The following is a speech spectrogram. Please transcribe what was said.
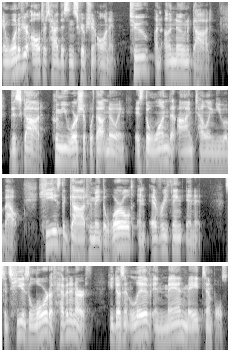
and one of your altars had this inscription on it To an unknown God. This God, whom you worship without knowing, is the one that I'm telling you about. He is the God who made the world and everything in it. Since he is Lord of heaven and earth, he doesn't live in man made temples,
